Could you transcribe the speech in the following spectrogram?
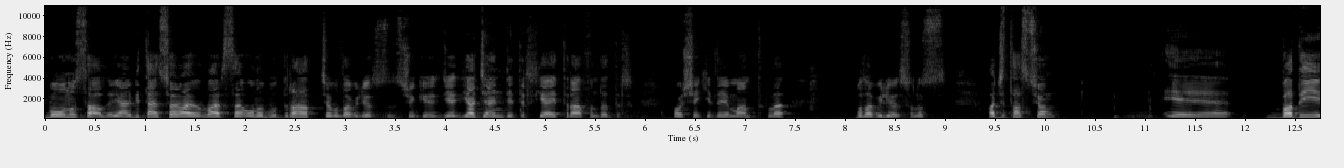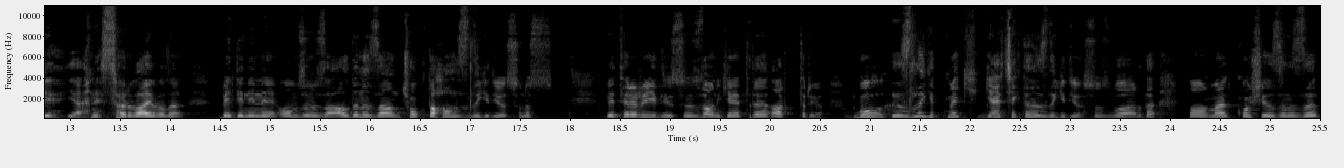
Bu onu sağlıyor. Yani bir tane survival varsa onu bu rahatça bulabiliyorsunuz. Çünkü ya- cendedir ya etrafındadır. O şekilde mantıkla bulabiliyorsunuz. Acitasyon eee body'yi yani survival'ı bedenini omzunuza aldığınız zaman çok daha hızlı gidiyorsunuz. Ve terör ediyorsunuz da 12 metre arttırıyor. Bu hızlı gitmek gerçekten hızlı gidiyorsunuz bu arada. Normal koşu hızınızı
